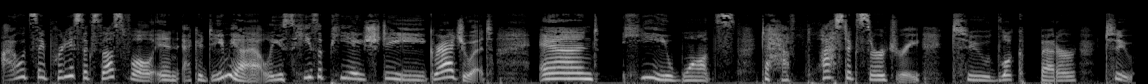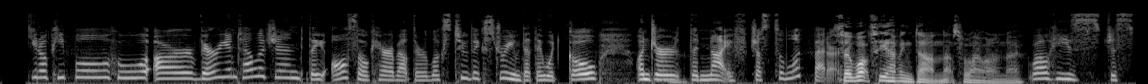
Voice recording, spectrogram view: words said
I would say pretty successful in academia at least. He's a PhD graduate and he wants to have plastic surgery to look better too. You know, people who are very intelligent, they also care about their looks to the extreme that they would go under the knife just to look better. So what's he having done? That's what I want to know. well, he's just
